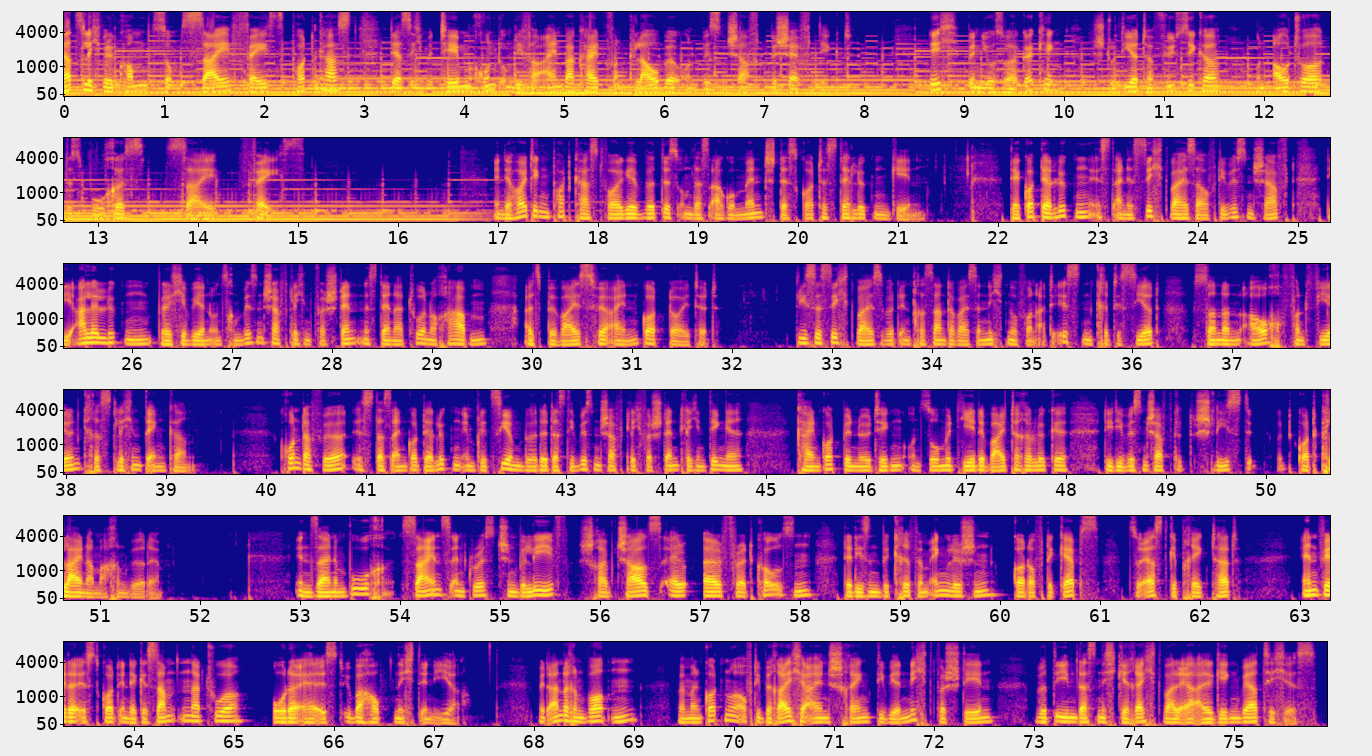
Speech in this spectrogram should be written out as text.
Herzlich willkommen zum Sci Faith Podcast, der sich mit Themen rund um die Vereinbarkeit von Glaube und Wissenschaft beschäftigt. Ich bin Josua Göcking, studierter Physiker und Autor des Buches Sci Faith. In der heutigen Podcast-Folge wird es um das Argument des Gottes der Lücken gehen. Der Gott der Lücken ist eine Sichtweise auf die Wissenschaft, die alle Lücken, welche wir in unserem wissenschaftlichen Verständnis der Natur noch haben, als Beweis für einen Gott deutet. Diese Sichtweise wird interessanterweise nicht nur von Atheisten kritisiert, sondern auch von vielen christlichen Denkern. Grund dafür ist, dass ein Gott der Lücken implizieren würde, dass die wissenschaftlich verständlichen Dinge keinen Gott benötigen und somit jede weitere Lücke, die die Wissenschaft schließt, Gott kleiner machen würde. In seinem Buch Science and Christian Belief schreibt Charles Alfred Colson, der diesen Begriff im Englischen God of the Gaps zuerst geprägt hat, entweder ist Gott in der gesamten Natur oder er ist überhaupt nicht in ihr. Mit anderen Worten, wenn man Gott nur auf die Bereiche einschränkt, die wir nicht verstehen, wird ihm das nicht gerecht, weil er allgegenwärtig ist.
